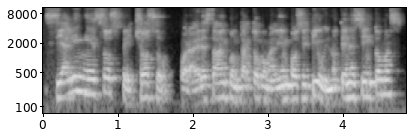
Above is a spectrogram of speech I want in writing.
Si alguien es sospechoso por haber estado en contacto con alguien positivo y no tiene síntomas,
